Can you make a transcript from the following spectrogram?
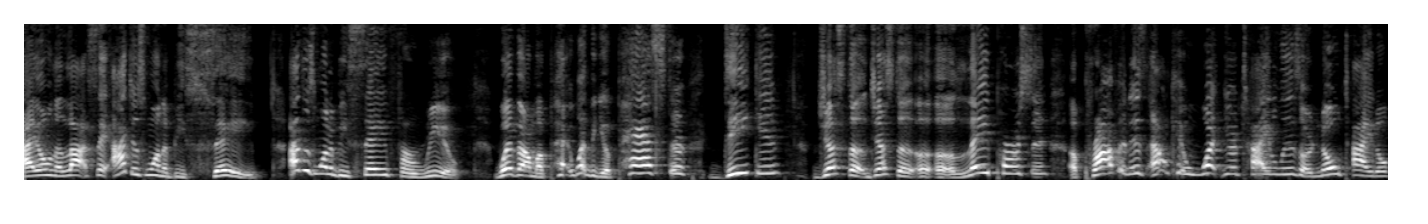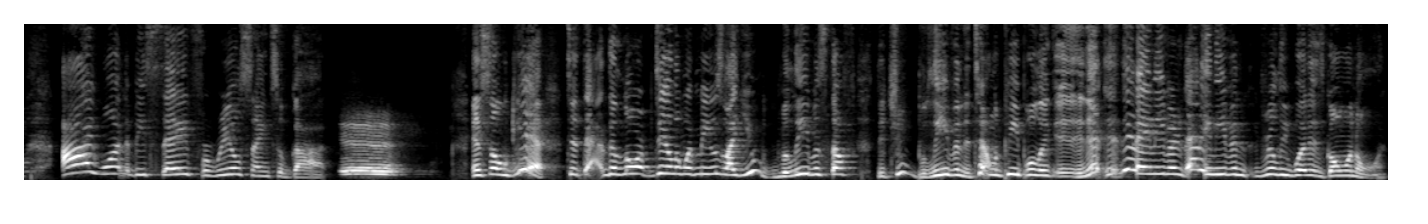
Iona Locke say, "I just want to be saved. I just want to be saved for real. Whether I'm a pa- whether you're pastor, deacon, just a just a, a, a lay person, a prophetess. I don't care what your title is or no title. I want to be saved for real, saints of God. Yes. And so, yeah, to that, the Lord dealing with me was like, you believe in stuff that you believe in and telling people, and, and that, that ain't even that ain't even really what is going on.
